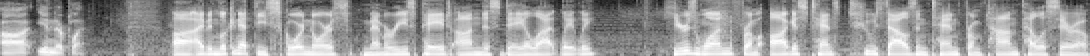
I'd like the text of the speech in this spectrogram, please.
uh, in their play. Uh, I've been looking at the SKOR North memories page on this day a lot lately. Here's one from August 10th, 2010, from Tom Pelissero.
